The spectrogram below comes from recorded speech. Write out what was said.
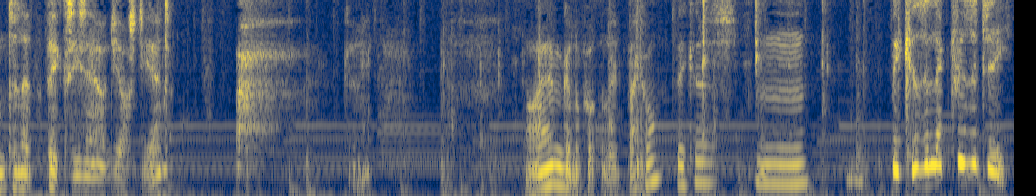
Want to let the pixies out just yet. I am going to put the lid back on because, mm, because electricity.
